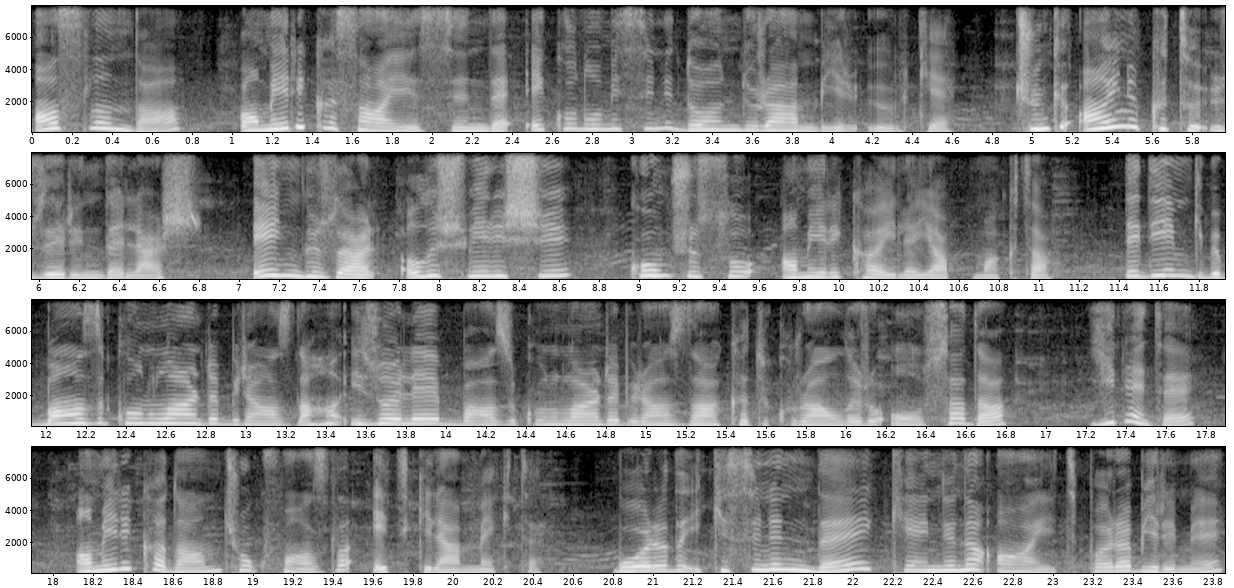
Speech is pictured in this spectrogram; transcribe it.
aslında Amerika sayesinde ekonomisini döndüren bir ülke. Çünkü aynı kıta üzerindeler. En güzel alışverişi komşusu Amerika ile yapmakta. Dediğim gibi bazı konularda biraz daha izole, bazı konularda biraz daha katı kuralları olsa da yine de Amerika'dan çok fazla etkilenmekte. Bu arada ikisinin de kendine ait para birimi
